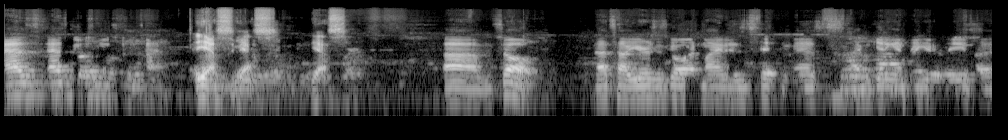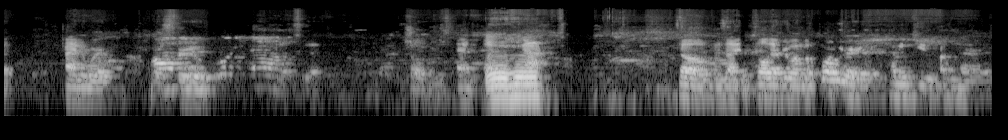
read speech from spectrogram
As as goes most of the time. Yes, yes, yes. Um, so that's how yours is going. Mine is hit and miss. I'm getting in regularly, but trying to work work through shoulders and Mhm. not. So as I told everyone before, we were coming to you from the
